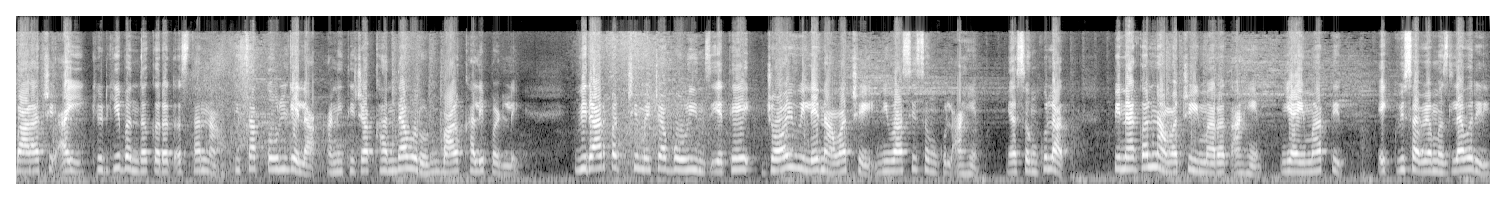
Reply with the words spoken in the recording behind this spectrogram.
बाळाची आई खिडकी बंद करत असताना तिचा तोल गेला आणि तिच्या खांद्यावरून बाळ खाली पडले. विरार पश्चिमेच्या बोळींज येथे जॉय विले नावाचे निवासी संकुल आहे. या संकुलात पिनॅकल नावाची इमारत आहे. या इमारतीत एकविसाव्या मजल्यावरील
